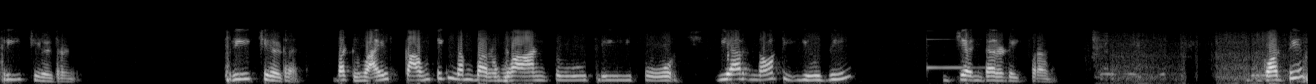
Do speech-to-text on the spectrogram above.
three children three children but while counting number one two three four we are not using gender difference got this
